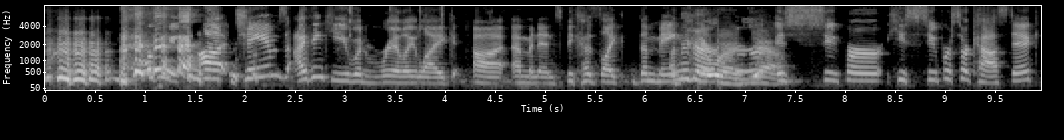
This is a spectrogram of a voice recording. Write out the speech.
okay, uh, James, I think you would really like uh, Eminence because, like, the main think I would, character yeah. is super. He's super sarcastic,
